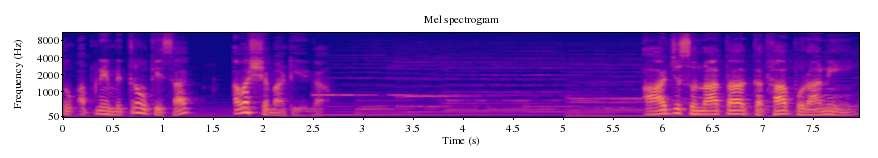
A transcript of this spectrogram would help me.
तो अपने मित्रों के साथ अवश्य बांटिएगा। आज सुनाता कथा पुरानी,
